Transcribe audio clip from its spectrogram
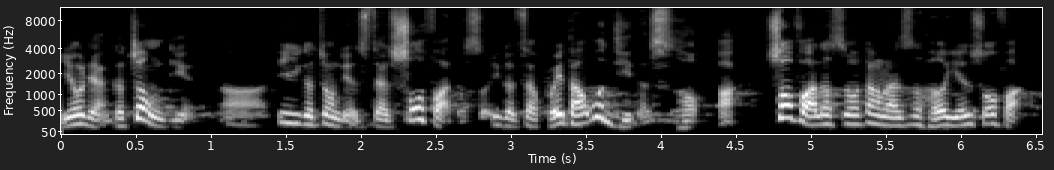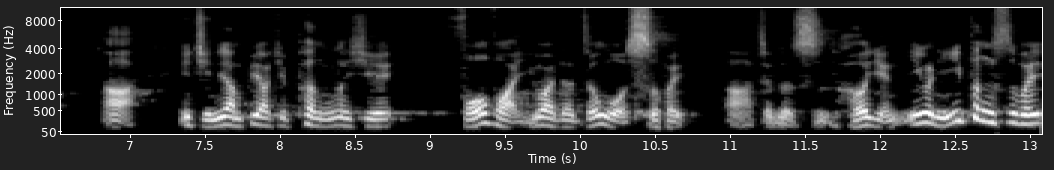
有两个重点啊。第一个重点是在说法的时候，一个在回答问题的时候啊。说法的时候当然是和言说法啊，你尽量不要去碰那些佛法以外的人我是非啊，这个是和言，因为你一碰是非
